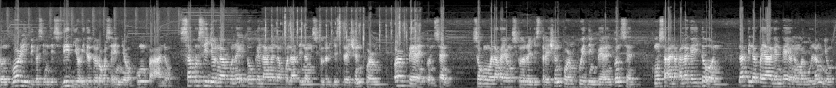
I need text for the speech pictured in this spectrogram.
Don't worry because in this video, ituturo ko sa inyo kung paano. Sa procedure nga po na ito, kailangan lang po natin ng school registration form or parent consent. So kung wala kayong school registration form, pwedeng parent consent kung saan nakalagay doon na pinapayagan kayo ng magulang nyo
